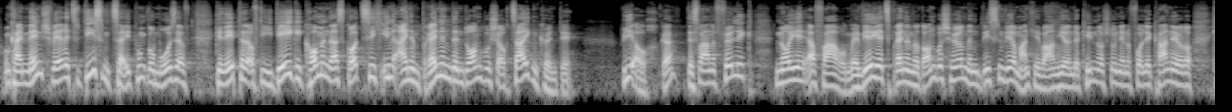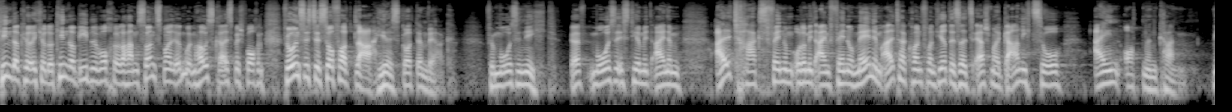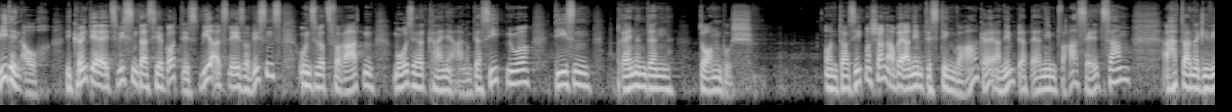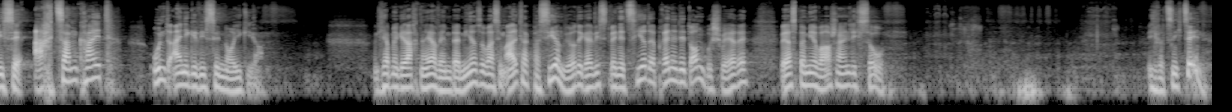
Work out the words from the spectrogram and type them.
Und kein Mensch wäre zu diesem Zeitpunkt, wo Mose gelebt hat, auf die Idee gekommen, dass Gott sich in einem brennenden Dornbusch auch zeigen könnte. Wie auch. Gell? Das war eine völlig neue Erfahrung. Wenn wir jetzt brennender Dornbusch hören, dann wissen wir, manche waren hier in der Kinderstunde eine volle Kanne oder Kinderkirche oder Kinderbibelwoche oder haben sonst mal irgendwo im Hauskreis besprochen. Für uns ist es sofort klar, hier ist Gott am Werk. Für Mose nicht. Gell? Mose ist hier mit einem Alltagsphänomen oder mit einem Phänomen im Alltag konfrontiert, das er jetzt erstmal gar nicht so einordnen kann. Wie denn auch? Wie könnte er jetzt wissen, dass hier Gott ist? Wir als Leser wissen es, uns wird es verraten. Mose hat keine Ahnung. Der sieht nur diesen brennenden Dornbusch. Und da sieht man schon, aber er nimmt das Ding wahr, gell? Er, nimmt, er, er nimmt wahr, seltsam. Er hat da eine gewisse Achtsamkeit und eine gewisse Neugier. Und ich habe mir gedacht, naja, wenn bei mir sowas im Alltag passieren würde, gell, wisst, wenn jetzt hier der brennende Dornbusch wäre, wäre es bei mir wahrscheinlich so. Ich würde es nicht sehen.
